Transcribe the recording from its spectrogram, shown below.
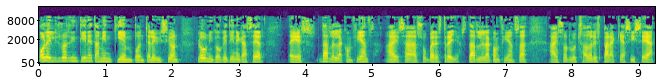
Elite Wrestling tiene también tiempo en televisión. Lo único que tiene que hacer es darle la confianza a esas superestrellas, darle la confianza a esos luchadores para que así sea.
